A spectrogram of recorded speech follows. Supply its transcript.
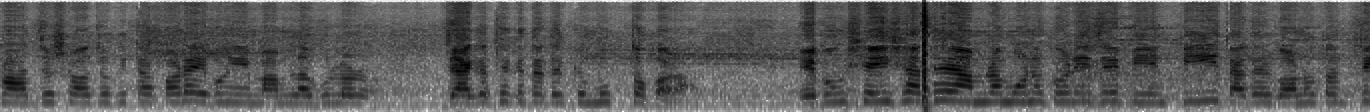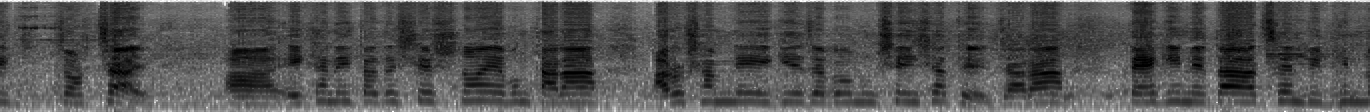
সাহায্য সহযোগিতা করা এবং এই মামলাগুলোর জায়গা থেকে তাদেরকে মুক্ত করা। এবং সেই সাথে আমরা মনে করি যে বিএনপি তাদের গণতান্ত্রিক চর্চায় এখানেই তাদের শেষ নয় এবং তারা আরও সামনে এগিয়ে যাবে এবং সেই সাথে যারা ত্যাগী নেতা আছেন, বিভিন্ন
